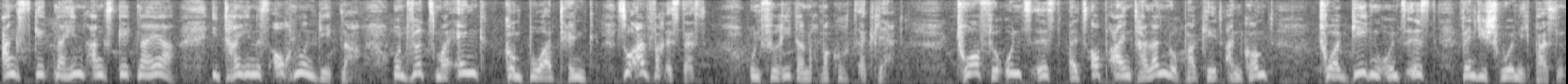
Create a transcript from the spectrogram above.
Angstgegner hin, Angstgegner her. Italien ist auch nur ein Gegner. Und wird's mal eng, kommt Boateng. So einfach ist das. Und für Rita noch mal kurz erklärt. Tor für uns ist, als ob ein Talando-Paket ankommt. Tor gegen uns ist, wenn die Schuhe nicht passen.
